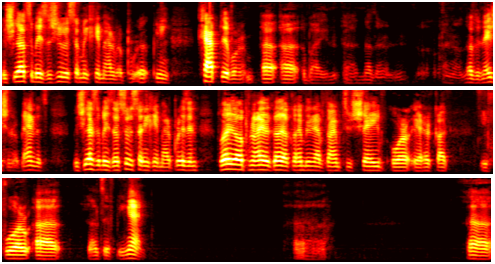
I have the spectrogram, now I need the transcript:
Mishiyatsa base the somebody came out of a, being captive or uh, uh, by another another nation or bandits. Mishiyatsa base the he came out of prison. He didn't have time to shave or haircut before uh, Yontif began. Uh, uh,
